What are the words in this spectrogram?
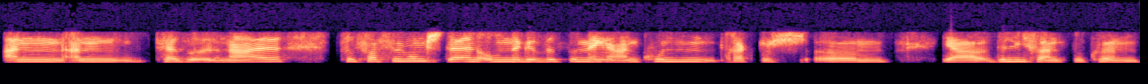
an, an Personal zur Verfügung stellen, um eine gewisse Menge an Kunden praktisch ähm, ja, beliefern zu können.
